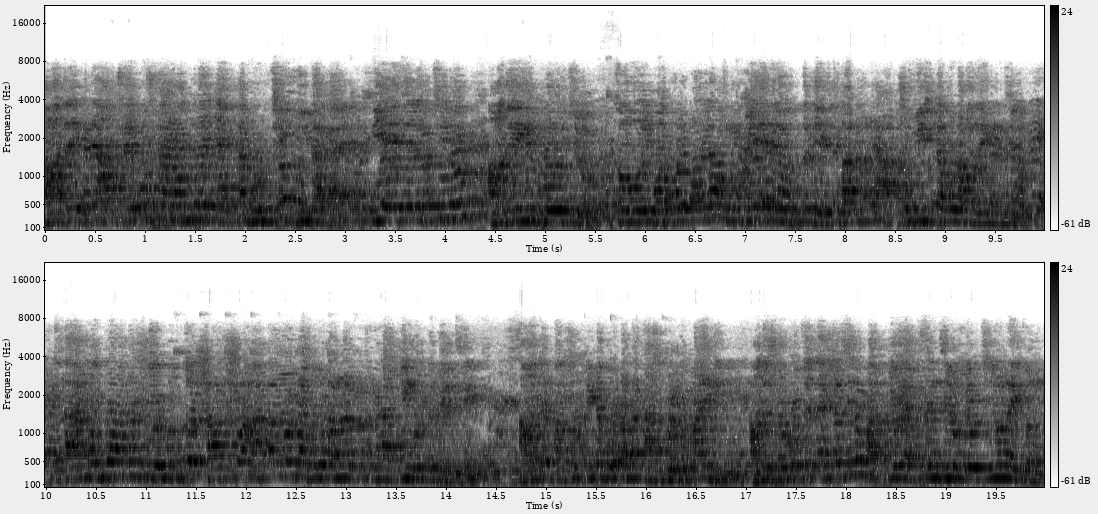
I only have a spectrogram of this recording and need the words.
আমাদের এখানে আটশো একুশটার মধ্যে একটা দুই টাকায়। পিএসএল ছিল, আমাদের এখানে ফোর ছিল। তো ওই উনি পিএসএল দিয়েছে। তার মানে আটশো বিশটা ভোট আমাদের এখানে ছিল। তার মধ্যে আমরা সর্বোচ্চ সাতশো আটান্নটা ভোট আমরা করতে পেরেছি। আমাদের বাষট্টিটা ভোট আমরা কাজ করতে পারিনি। আমাদের সর্বোচ্চ চেষ্টা ছিল বা কেউ অ্যাবসেন্ট ছিল, কেউ ছিল না, এই জন্য।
